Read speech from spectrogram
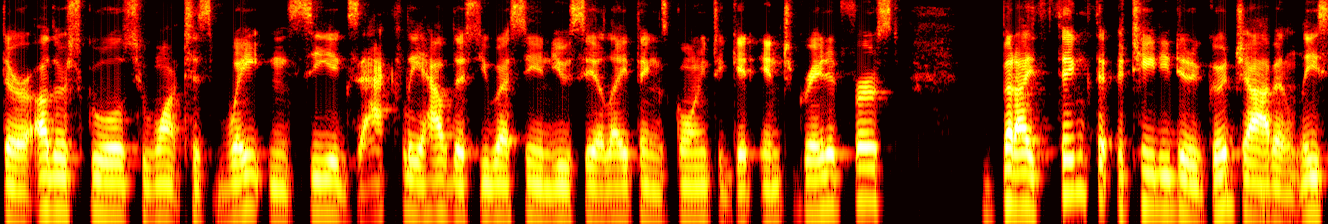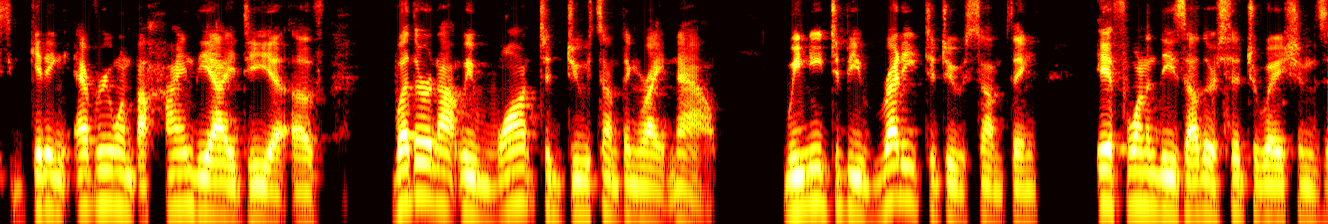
There are other schools who want to wait and see exactly how this USC and UCLA thing is going to get integrated first. But I think that Petitti did a good job at least getting everyone behind the idea of whether or not we want to do something right now. We need to be ready to do something if one of these other situations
